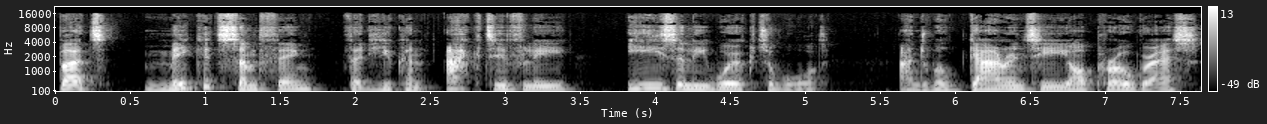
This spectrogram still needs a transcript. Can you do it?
But make it something that you can actively, easily work toward and will guarantee your progress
